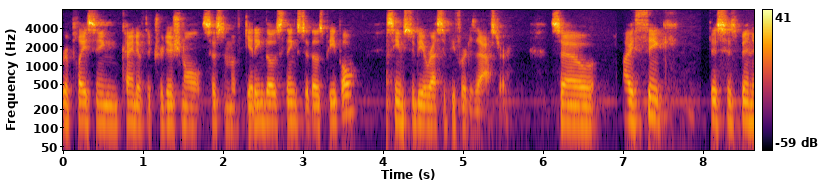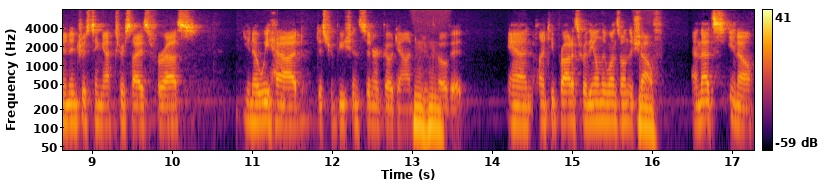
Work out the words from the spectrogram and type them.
replacing kind of the traditional system of getting those things to those people seems to be a recipe for disaster. So I think this has been an interesting exercise for us. You know, we had distribution center go down due mm-hmm. to COVID and plenty products were the only ones on the hmm. shelf. And that's, you know,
